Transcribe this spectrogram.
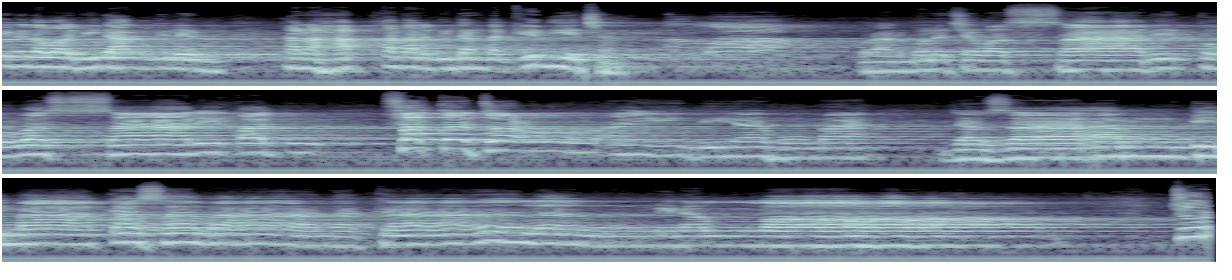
কেটে দেওয়ার বিধান দিলেন। কারণ হাত কাটার বিধানটা কে দিয়েছেন? কোরআন বলেছে ওয়াসারিকু ওয়াসারিকাতু ফাকতাউ আইদিয়াহুমা। জাযাআম বিমা কাসাবা নাকালাম মিনাল্লাহ চোর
